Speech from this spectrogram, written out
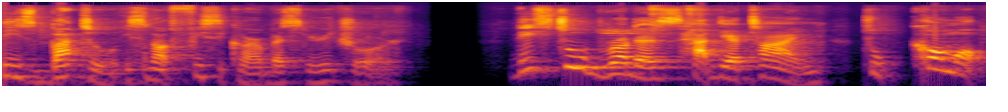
This battle is not physical but spiritual. These two brothers had their time to come up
